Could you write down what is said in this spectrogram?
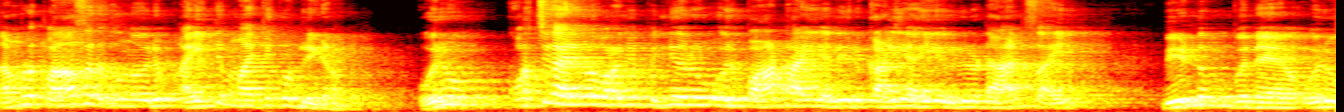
നമ്മൾ ക്ലാസ് എടുക്കുന്നവരും ഐറ്റം മാറ്റിക്കൊണ്ടിരിക്കണം. ഒരു കുറച്ച് കാര്യങ്ങൾ പറഞ്ഞു പിന്നെ ഒരു ഒരു പാട്ടായി അല്ലെങ്കിൽ ഒരു കളിയായി ഒരു ഡാൻസ് ആയി വീണ്ടും പിന്നെ ഒരു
